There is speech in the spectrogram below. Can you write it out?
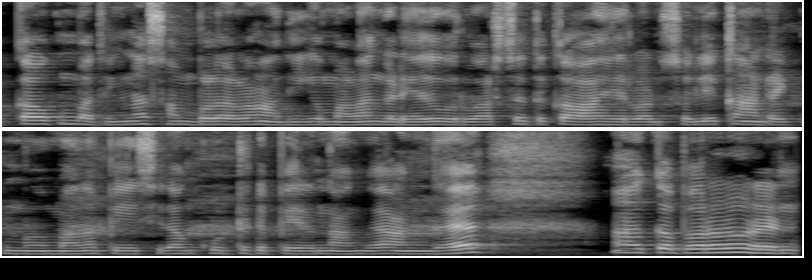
அக்காவுக்கும் பார்த்திங்கன்னா சம்பளம்லாம் அதிகமாகலாம் கிடையாது. ஒரு வருஷத்துக்கு ஆயிரரூவான்னு சொல்லி கான்ட்ராக்ட் மூலமாக தான் பேசி தான் கூப்பிட்டுட்டு போயிருந்தாங்க அங்கே. அதுக்கப்புறம் ரெண்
